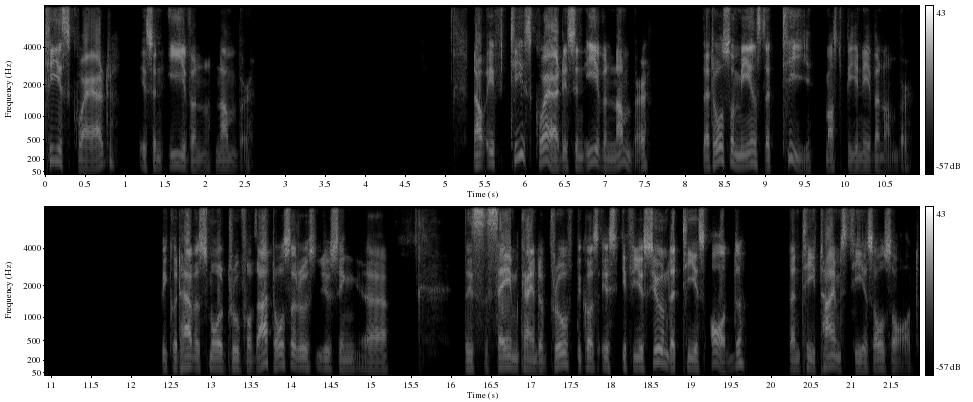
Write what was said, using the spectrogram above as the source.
t squared is an even number. Now, if t squared is an even number, that also means that t must be an even number. We could have a small proof of that also using uh, this same kind of proof, because if you assume that t is odd, then t times t is also odd.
